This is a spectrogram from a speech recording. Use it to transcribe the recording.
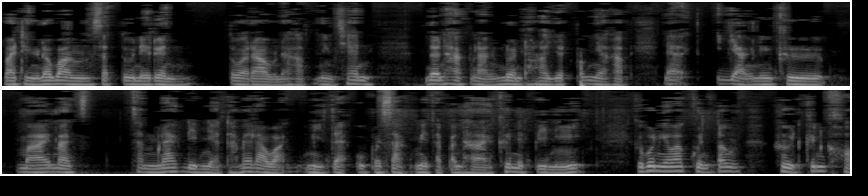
หมายถึงระวังศัตรูในเรือนตัวเรานะครับ อย่างเช่นโดนหักหลังโดนทรยศพวกเนี้ยครับ และอีกอย่างหนึ่งคือไม้มา ชำแรกดินเนี่ยทำให้เราอะมีแต่อุปสรรคมีแต่ปัญหาขึ้นในปีนี้ คือพูดง่ายๆว่าคุณต้องหืดขึ้นคอ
